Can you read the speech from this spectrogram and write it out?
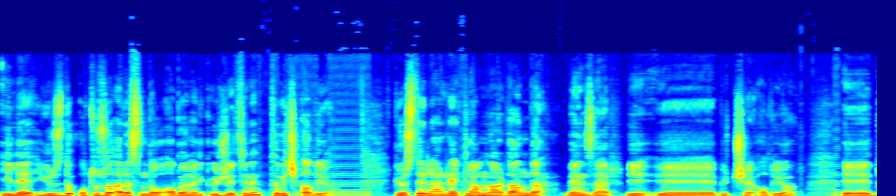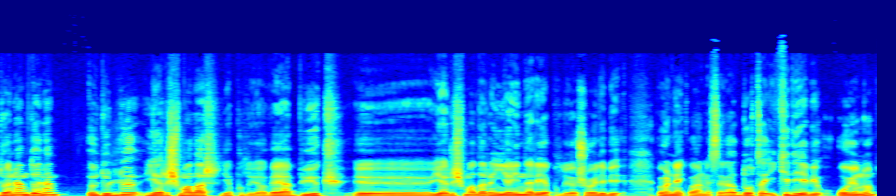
ile %30'u arasında o abonelik ücretinin Twitch alıyor. Gösterilen reklamlardan da benzer bir e, bütçe alıyor. E, dönem dönem ödüllü yarışmalar yapılıyor veya büyük e, yarışmaların yayınları yapılıyor. Şöyle bir örnek var mesela Dota 2 diye bir oyunun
